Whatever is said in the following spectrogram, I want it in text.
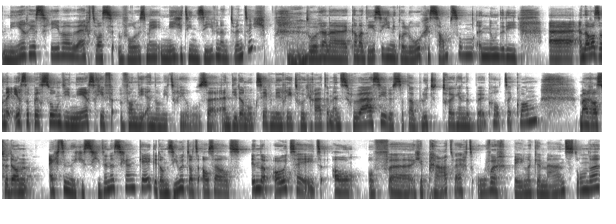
neergeschreven werd, was volgens mij in 1927 door een eh, Canadese gynaecoloog, Samson noemde die. Eh, en dat was dan de eerste persoon die neerschreef van die endometriose. En die dan ook zei van die retrograde menstruatie, dus dat dat bloed terug in de buikholte kwam. Maar als we dan echt in de geschiedenis gaan kijken, dan zien we dat al zelfs in de oudheid al of eh, gepraat werd over pijnlijke maandstonden.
